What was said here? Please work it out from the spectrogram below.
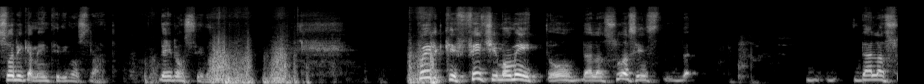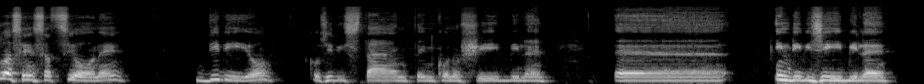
Storicamente dimostrato dei nostri giorni. Quel che fece Maometto dalla sua, sens- dalla sua sensazione di Dio così distante, inconoscibile, eh, indivisibile,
